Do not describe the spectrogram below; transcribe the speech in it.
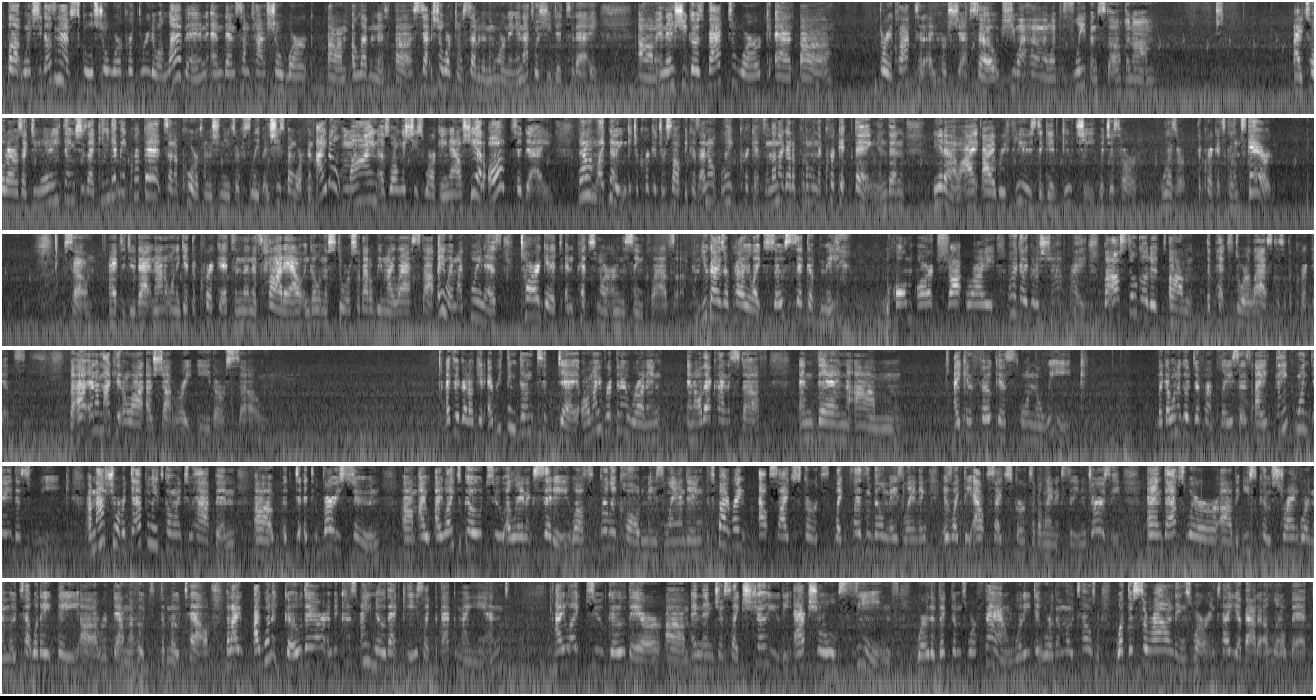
but when she doesn't have school, she'll work her 3 to 11, and then sometimes she'll work um, 11 to, uh, she'll work till 7 in the morning, and that's what she did today. Um, and then she goes back to work at uh, 3 o'clock today, her shift. So she went home and went to sleep and stuff, and um, I told her, I was like, do you need anything? She's like, can you get me crickets? And of course, I mean, she needs her sleep. And she's been working. I don't mind as long as she's working. Now, she had off today. Then I'm like, no, you can get your crickets yourself because I don't like crickets. And then I got to put them in the cricket thing. And then, you know, I, I refuse to give Gucci, which is her lizard, the crickets because I'm scared. So I have to do that. And I don't want to get the crickets and then it's hot out and go in the store. So that'll be my last stop. Anyway, my point is Target and PetSmart are in the same plaza. You guys are probably like so sick of me. Walmart, ShopRite. Oh, I gotta go to ShopRite. But I'll still go to um, the pet store last because of the crickets. But I, and I'm not getting a lot of ShopRite either, so I figured I'll get everything done today. All my ripping and running and all that kind of stuff. And then um, I can focus on the week. Like I want to go different places. I think one day this week I'm not sure, but definitely it's going to happen uh, very soon. Um, I, I, like to go to Atlantic City. Well, it's really called Mays Landing. It's by right outside skirts, like Pleasantville, Mays Landing is like the outside skirts of Atlantic City, New Jersey. And that's where uh, the East Coast Strangler and the motel, well, they, they uh, ripped down the, the motel. But I, I want to go there, and because I know that case like the back of my hand, I like to go there um, and then just like show you the actual scenes where the victims were found, what he did, where the motels were, what the surroundings were, and tell you about it a little bit.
